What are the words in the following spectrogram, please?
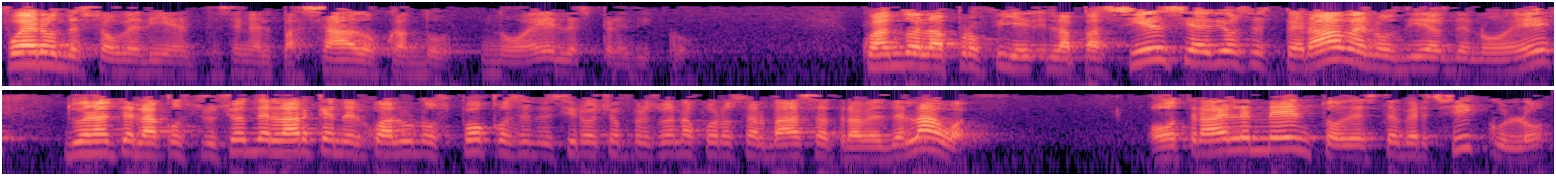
fueron desobedientes en el pasado cuando Noé les predicó. Cuando la, la, paciencia de Dios esperaba en los días de Noé, durante la construcción del arca en el cual unos pocos, es decir, ocho personas, fueron salvadas a través del agua. Otro elemento de este versículo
